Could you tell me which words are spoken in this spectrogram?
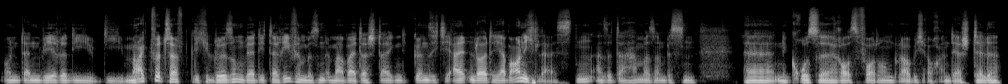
Und dann wäre die die marktwirtschaftliche Lösung, wäre die Tarife müssen immer weiter steigen. Die können sich die alten Leute ja aber auch nicht leisten. Also da haben wir so ein bisschen äh, eine große Herausforderung, glaube ich, auch an der Stelle.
